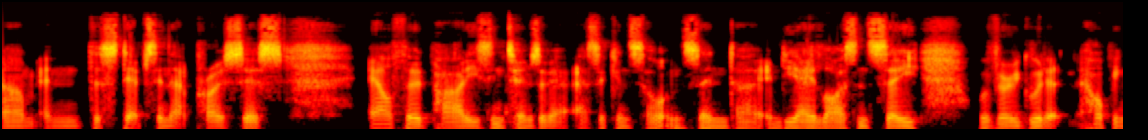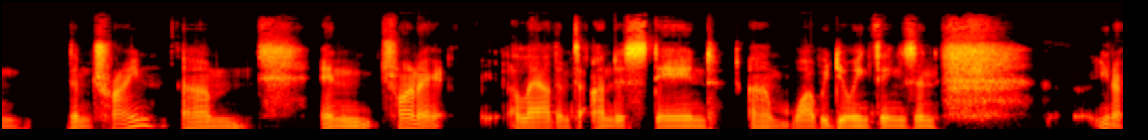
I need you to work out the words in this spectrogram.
um, and the steps in that process. Our third parties, in terms of our asset consultants and uh, MDA licensee, were very good at helping them train um, and trying to allow them to understand um, why we're doing things. And you know,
